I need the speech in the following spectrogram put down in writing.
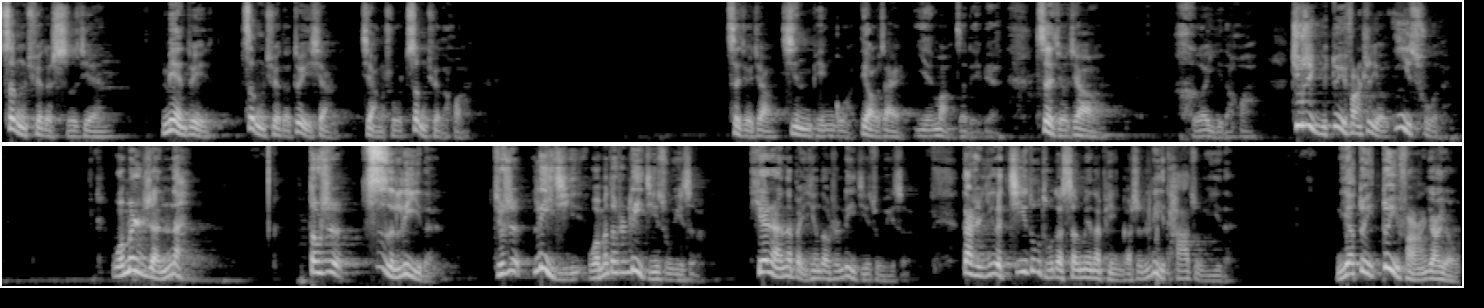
正确的时间，面对正确的对象，讲出正确的话，这就叫金苹果掉在银网子里边，这就叫合宜的话，就是与对方是有益处的。我们人呢，都是自利的，就是利己，我们都是利己主义者，天然的本性都是利己主义者。但是一个基督徒的生命的品格是利他主义的，你要对对方要有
